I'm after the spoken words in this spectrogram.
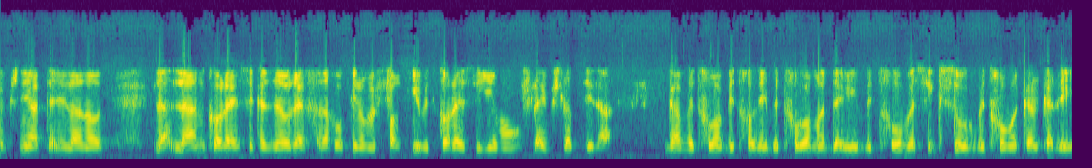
רק שנייה, תן לי לענות. לאן כל העסק הזה הולך? אנחנו כאילו מפרקים את כל ההישגים המופלאים של המדינה. גם בתחום הביטחוני, בתחום המדעי, בתחום השגשוג, בתחום הכלכלי,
